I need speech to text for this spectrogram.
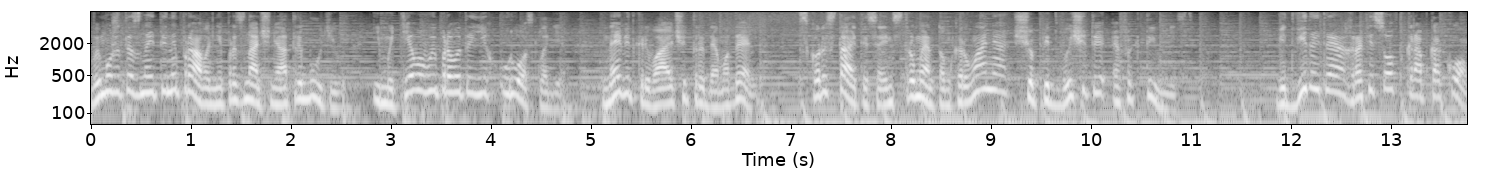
ви можете знайти неправильні призначення атрибутів і миттєво виправити їх у розкладі, не відкриваючи 3D-модель. Скористайтеся інструментом керування, щоб підвищити ефективність. Відвідайте graphisoft.com,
